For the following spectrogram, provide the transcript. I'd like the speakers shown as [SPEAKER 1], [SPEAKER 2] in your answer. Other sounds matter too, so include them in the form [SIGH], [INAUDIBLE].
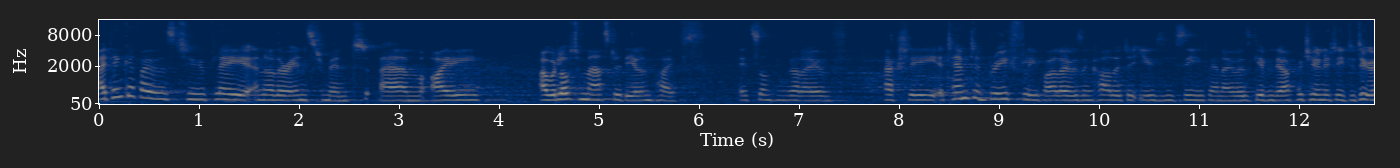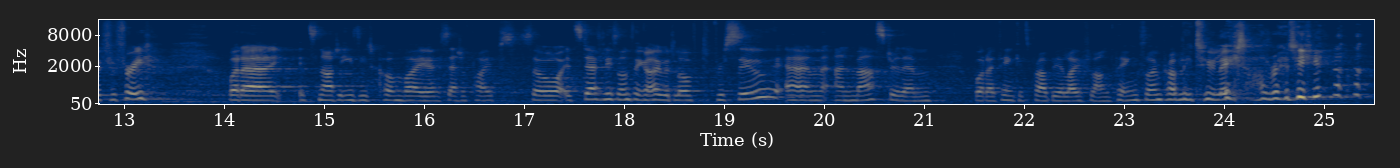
[SPEAKER 1] I think if I was to play another instrument, um, I, I would love to master the uilleann pipes. It's something that I've actually attempted briefly while I was in college at UCC when I was given the opportunity to do it for free. [LAUGHS] But uh, it's not easy to come by a set of pipes. So it's definitely something I would love to pursue um, and master them. But I think it's probably a lifelong thing, so I'm probably too late [LAUGHS] already. [LAUGHS]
